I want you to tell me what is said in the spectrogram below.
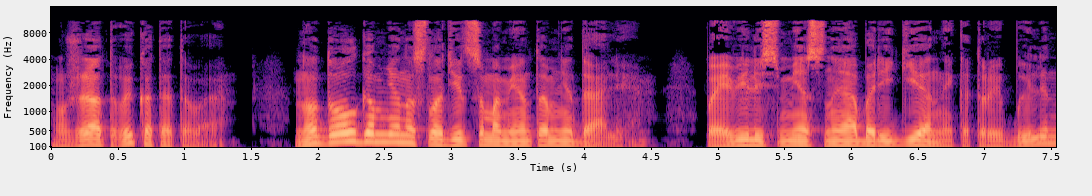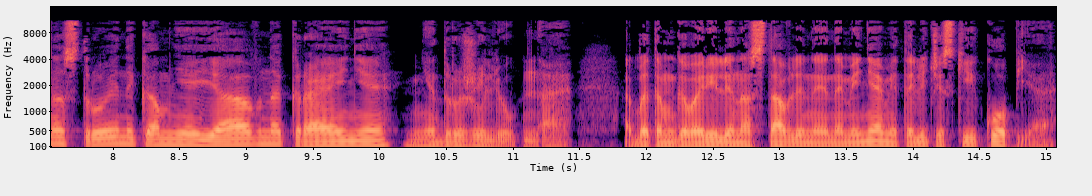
уже отвык от этого. Но долго мне насладиться моментом не дали. Появились местные аборигены, которые были настроены ко мне явно крайне недружелюбно. Об этом говорили наставленные на меня металлические копья,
